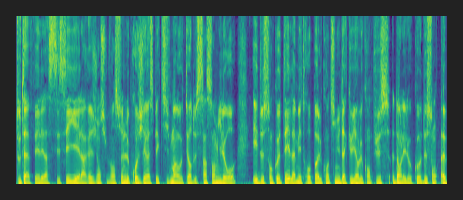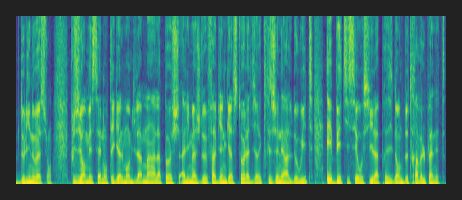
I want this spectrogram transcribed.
Tout à fait, la CCI et la région subventionnent le projet respectivement à hauteur de 500 000 euros et de son côté, la métropole continue d'accueillir le campus dans les locaux de son hub de l'innovation. Plusieurs mécènes ont également mis la main à la poche à l'image de Fabienne Gasto, la directrice générale de WIT, et Betty Serroussi, la présidente de Travel Planet.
